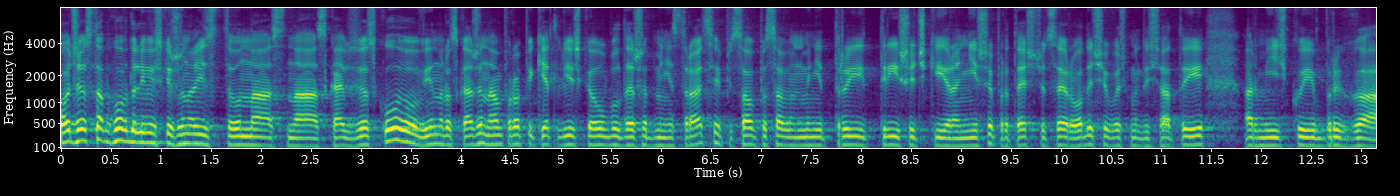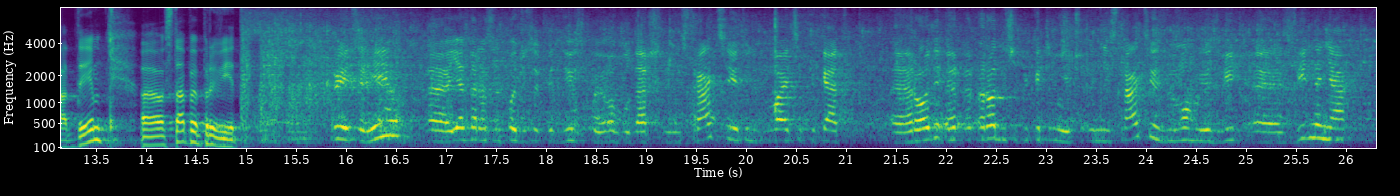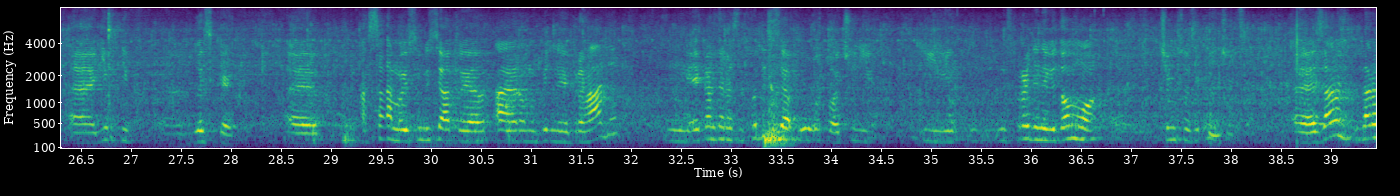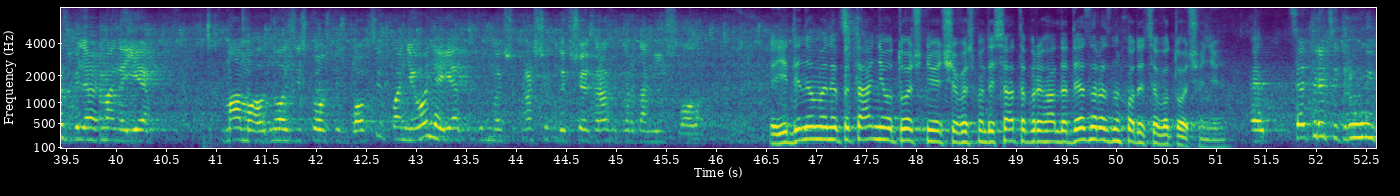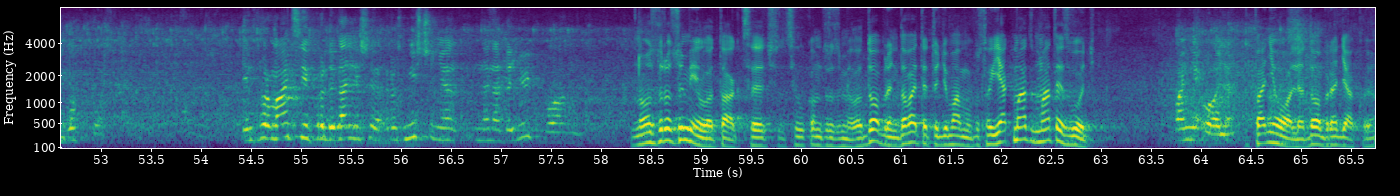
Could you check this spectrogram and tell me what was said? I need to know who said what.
Speaker 1: Отже, Остап Говда, львівський журналіст, у нас на скайп зв'язку. Він розкаже нам про пікет Львівської облдержадміністрації. Писав, писав він мені три трішечки раніше про те, що це родичі 80-ї армійської бригади. Е, Остапе, привіт.
Speaker 2: Привіт, Сергію. Е, Я зараз знаходжуся під Львівською облдержадміністрацією. Тут відбувається пікет е, роди, родичі пікетують адміністрацію з вимогою звіль- звільнення їхніх близьких. Е, А саме 80-ї аеромобільної бригади, яка зараз знаходиться у оточенні. І насправді невідомо, чим все закінчиться. Е, Зараз, зараз біля мене є мама одного з військовослужбовців, пані Оля. Я думаю, що краще буде, якщо я зразу передам їй слово.
Speaker 1: Єдине в мене питання уточнюючи, 80-та бригада де зараз знаходиться в оточенні?
Speaker 2: Е, Це 32-й блокпост. Інформації про детальніше розміщення не надають, бо ну,
Speaker 1: зрозуміло, так, це цілком зрозуміло. Добре, давайте тоді маму послухаємо. Як мат, мати звуть?
Speaker 2: пані Оля.
Speaker 1: Пані Оля, добре, дякую.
